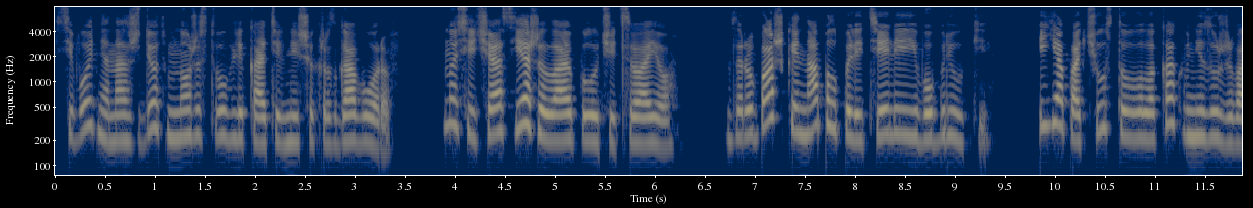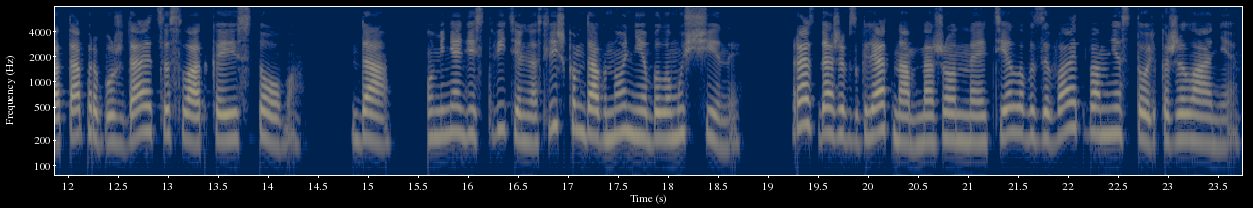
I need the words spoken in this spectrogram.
сегодня нас ждет множество увлекательнейших разговоров, но сейчас я желаю получить свое». За рубашкой на пол полетели его брюки, и я почувствовала, как внизу живота пробуждается сладкая истома. Да, у меня действительно слишком давно не было мужчины, раз даже взгляд на обнаженное тело вызывает во мне столько желания.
